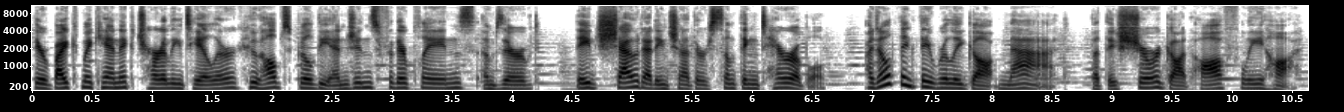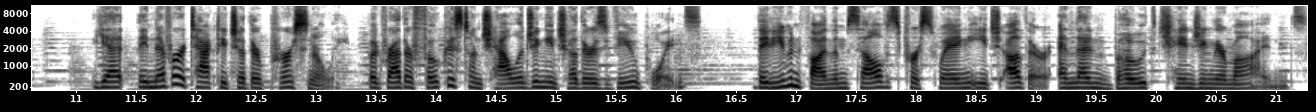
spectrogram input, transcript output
Their bike mechanic, Charlie Taylor, who helped build the engines for their planes, observed they'd shout at each other something terrible. I don't think they really got mad, but they sure got awfully hot. Yet, they never attacked each other personally, but rather focused on challenging each other's viewpoints. They'd even find themselves persuading each other and then both changing their minds.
